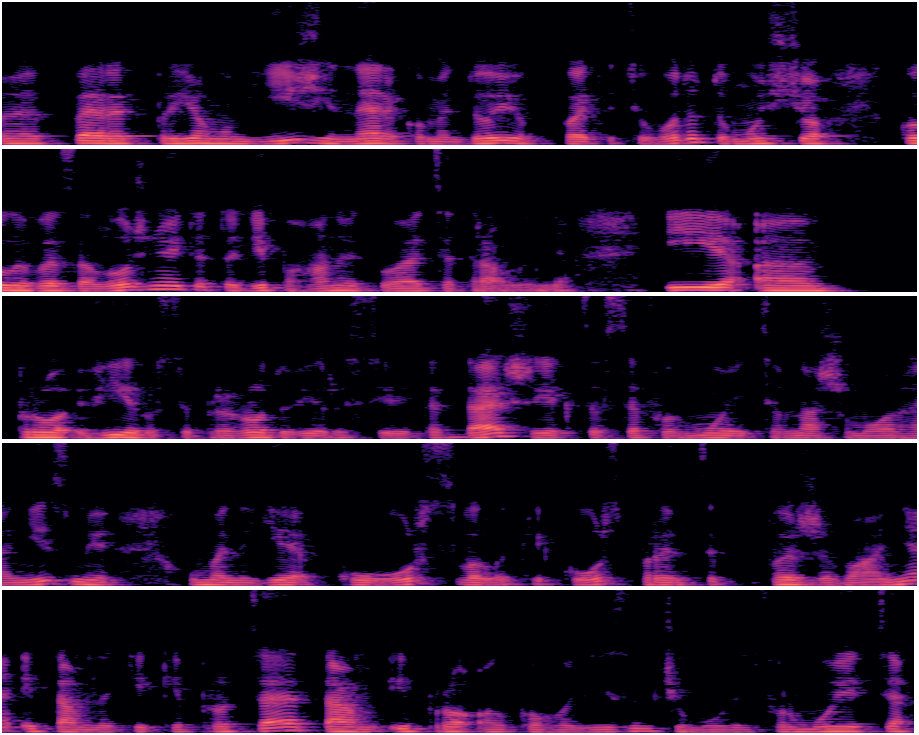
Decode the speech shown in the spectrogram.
е, перед прийомом їжі не рекомендую пити цю воду, тому що коли ви залужнюєте, тоді погано відбувається травлення. І е, про віруси, природу вірусів і так далі, як це все формується в нашому організмі. У мене є курс, великий курс, принцип виживання, і там не тільки про це, там і про алкоголізм, чому він формується,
